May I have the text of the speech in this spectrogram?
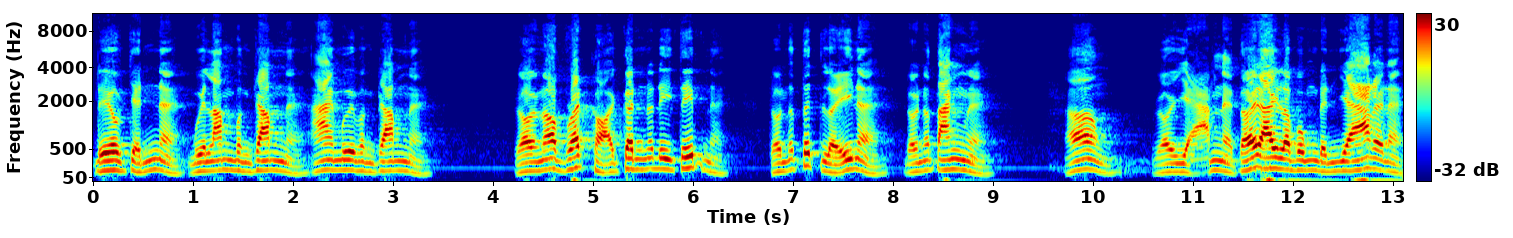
Điều chỉnh nè 15 phần trăm nè 20 phần trăm nè. Rồi nó break khỏi kênh nó đi tiếp nè. Rồi nó tích lũy nè rồi nó tăng nè. Không? Rồi giảm nè, tới đây là vùng định giá rồi nè.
